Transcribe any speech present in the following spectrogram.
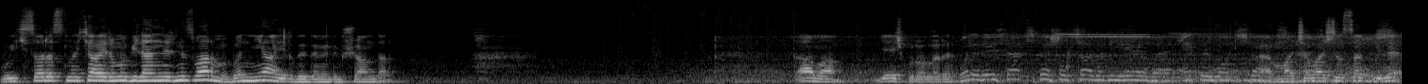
Bu ikisi arasındaki ayrımı bilenleriniz var mı? Ben niye ayırt edemedim şu anda? Tamam. Geç buraları. Yani maça başlasak bile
